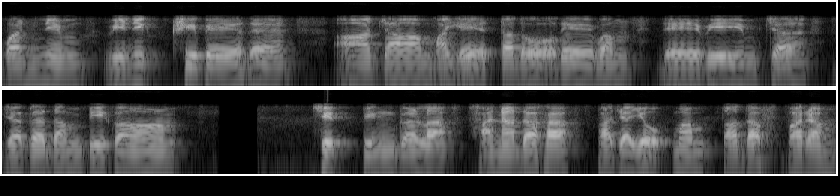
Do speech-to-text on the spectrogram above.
वह्निं विनिक्षिपेद। आचामयेत्तदो देवं देवीं च जगदम्बिकाम्। चित्पिङ्गळहनदः भजयुग्मं ततः परं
